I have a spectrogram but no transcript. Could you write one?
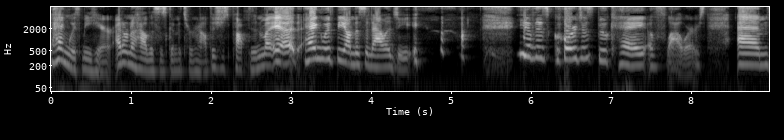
Hang with me here. I don't know how this is going to turn out. This just popped into my head. Hang with me on this analogy. you have this gorgeous bouquet of flowers. And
